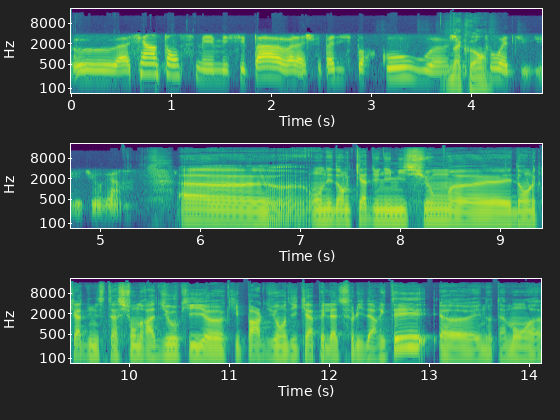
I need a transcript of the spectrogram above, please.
euh, assez intense, mais mais c'est pas voilà, je fais pas du sport co ou euh, D'accord. plutôt ouais, du, du, du yoga. Euh, on est dans le cadre d'une émission euh, et dans le cadre d'une station de radio qui, euh, qui parle du handicap et de la solidarité, euh, et notamment euh,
